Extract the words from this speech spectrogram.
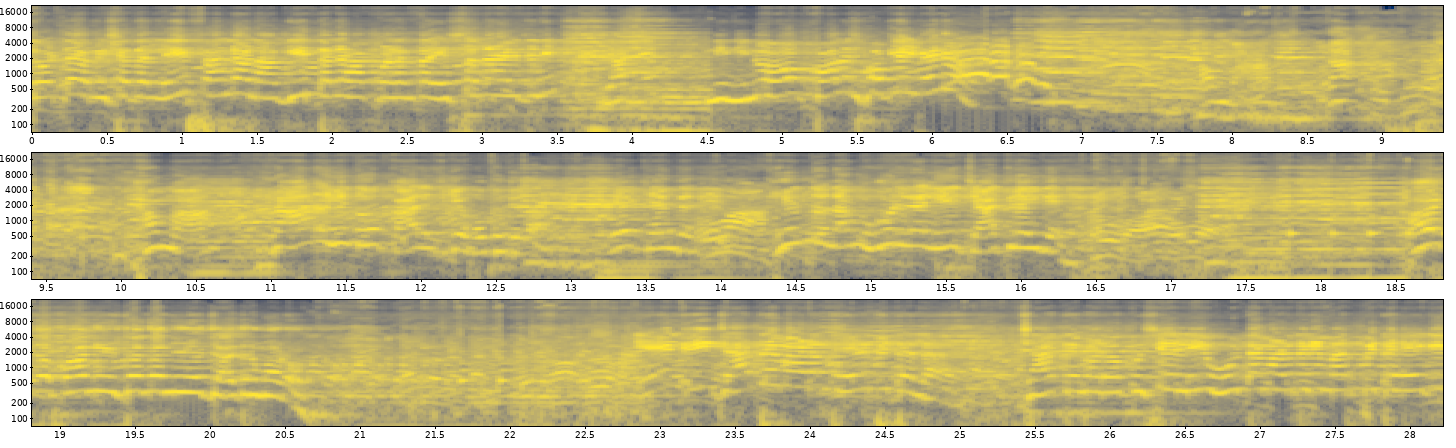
ದೊಡ್ಡ ವಿಷಯದಲ್ಲಿ ಸಣ್ಣನಾಗಿ ತಲೆ ಹಾಕ್ಬೇಡಂತ ಎಷ್ಟು ಸಲ ಹೇಳಿದ್ದೀನಿ? ಯಾಕೆ? ನೀನು ಇನ್ನೂ ಕಾಲೇಜ್ ಹೋಗ್ಲಿಲ್ವೇನು ಅಮ್ಮ ನಾ- ಅಮ್ಮ ನಾನು ಇಂದು ಕಾಲೇಜಿಗೆ ಹೋಗುದಿಲ್ಲ. ಏಕೆಂದರೆ ಇಂದು ನಮ್ಮ ಊರಿನಲ್ಲಿ ಜಾತ್ರೆ ಇದೆ. ಆಯ್ತಪ್ಪ ನೀ ಇಷ್ಟಂತ ನೀವು ಜಾತ್ರೆ ಮಾಡು. ಏನ್ರಿ ಜಾತ್ರೆ ಮಾಡಂತ ಹೇಳ್ಬಿಟ್ರಲ್ಲ? ಜಾತ್ರೆ ಮಾಡೋ ಖುಷಿಯಲ್ಲಿ ಊಟ ಮಾಡ್ತೀನಿ ಮರ್ತ್ಬಿಟ್ರೆ ಹೇಗೆ?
